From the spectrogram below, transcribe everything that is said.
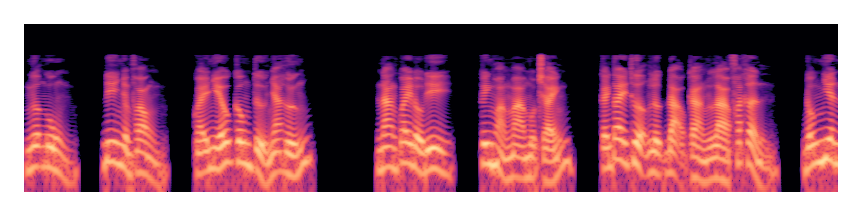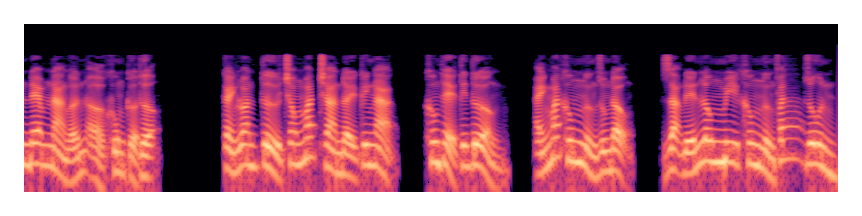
Ngượng ngùng, đi nhầm phòng, quấy nhiễu công tử nhã hứng. Nàng quay đầu đi, kinh hoàng mà một tránh, cánh tay thượng lực đạo càng là phát khẩn, đống nhiên đem nàng ấn ở khung cửa thượng. Cảnh loan tử trong mắt tràn đầy kinh ngạc, không thể tin tưởng, ánh mắt không ngừng rung động, dạng đến lông mi không ngừng phát run,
